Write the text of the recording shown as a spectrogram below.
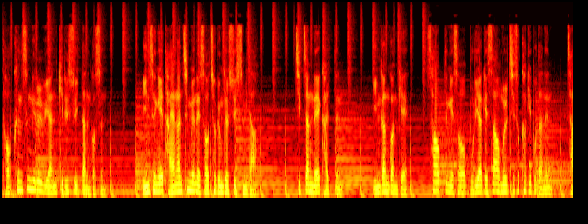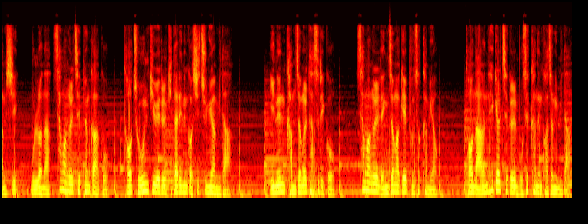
더 큰 승리를 위한 길일 수 있다는 것은 인생의 다양한 측면에서 적용될 수 있습니다. 직장 내 갈등, 인간관계, 사업 등에서 무리하게 싸움을 지속하기보다는 잠시 물러나 상황을 재평가하고 더 좋은 기회를 기다리는 것이 중요합니다. 이는 감정을 다스리고 상황을 냉정하게 분석하며 더 나은 해결책을 모색하는 과정입니다.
